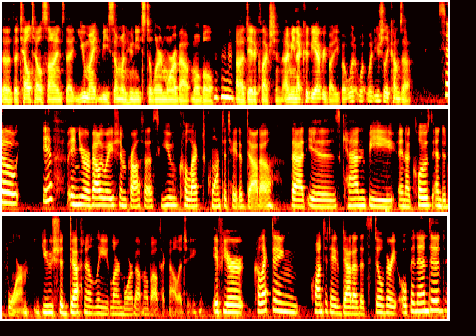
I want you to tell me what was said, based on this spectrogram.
the the telltale signs that you might be someone who needs to learn more about mobile mm-hmm. uh, data collection? I mean, that could be everybody, but what, what what usually comes up? So, if in your evaluation process you collect quantitative data that is can be in a closed-ended form, you should definitely learn more about mobile technology. If you're collecting quantitative data that's still very open-ended,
